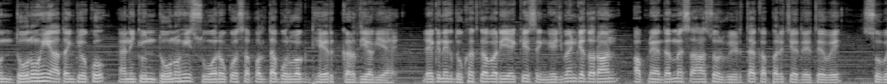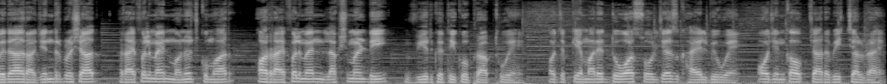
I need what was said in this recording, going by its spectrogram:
उन दोनों ही आतंकियों को, यानी कि उन दोनों ही सुअरों को सफलतापूर्वक ढेर कर दिया गया है। लेकिन एक दुखद खबर यह कि इस एंगेजमेंट के दौरान अपने अदम्य साहस और वीरता का परिचय देते हुए सूबेदार राजेंद्र प्रसाद राइफलमैन मनोज कुमार और राइफलमैन लक्ष्मण डी वीर गति को प्राप्त हुए हैं। और जबकि हमारे दो और सोल्जर्स घायल भी हुए हैं और जिनका उपचार अभी चल रहा है,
